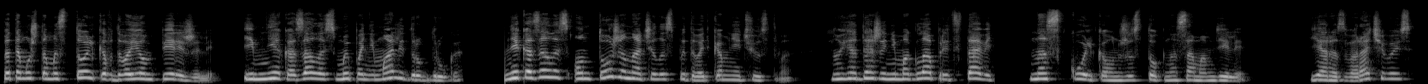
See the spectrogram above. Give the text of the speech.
Потому что мы столько вдвоем пережили. И мне казалось, мы понимали друг друга. Мне казалось, он тоже начал испытывать ко мне чувства. Но я даже не могла представить, насколько он жесток на самом деле. Я разворачиваюсь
